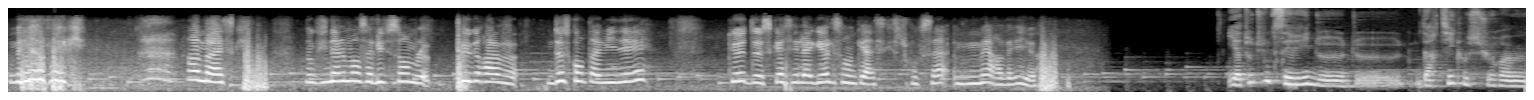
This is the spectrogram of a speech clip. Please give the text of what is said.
mais avec un masque. Donc finalement, ça lui semble plus grave de se contaminer que de se casser la gueule sans casque. Je trouve ça merveilleux. Il y a toute une série d'articles sur euh,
